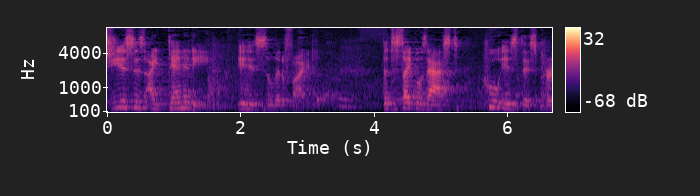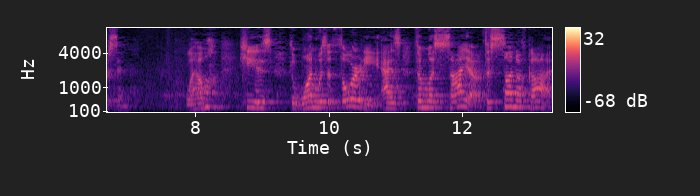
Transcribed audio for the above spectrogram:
Jesus' identity is solidified. The disciples asked, Who is this person? Well, he is the one with authority as the Messiah, the Son of God.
